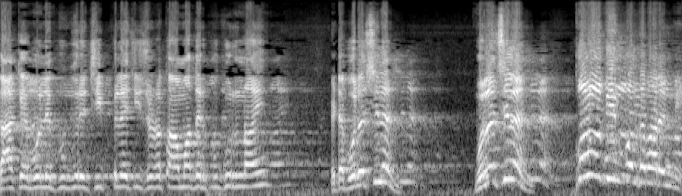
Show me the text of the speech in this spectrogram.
কাকে বলে পুকুরে ছিপ ফেলেছি ওটা তো আমাদের পুকুর নয়। এটা বলেছিলেন? বলেছিলেন? কোনদিন বলতে পারেননি।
